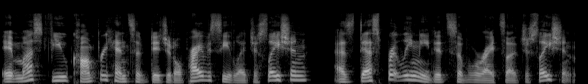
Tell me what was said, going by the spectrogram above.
it must view comprehensive digital privacy legislation as desperately needed civil rights legislation,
